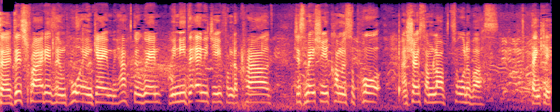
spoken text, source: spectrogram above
So this Friday is an important game. We have to win. We need the energy from the crowd. Just make sure you come and support and show some love to all of us. Thank you.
